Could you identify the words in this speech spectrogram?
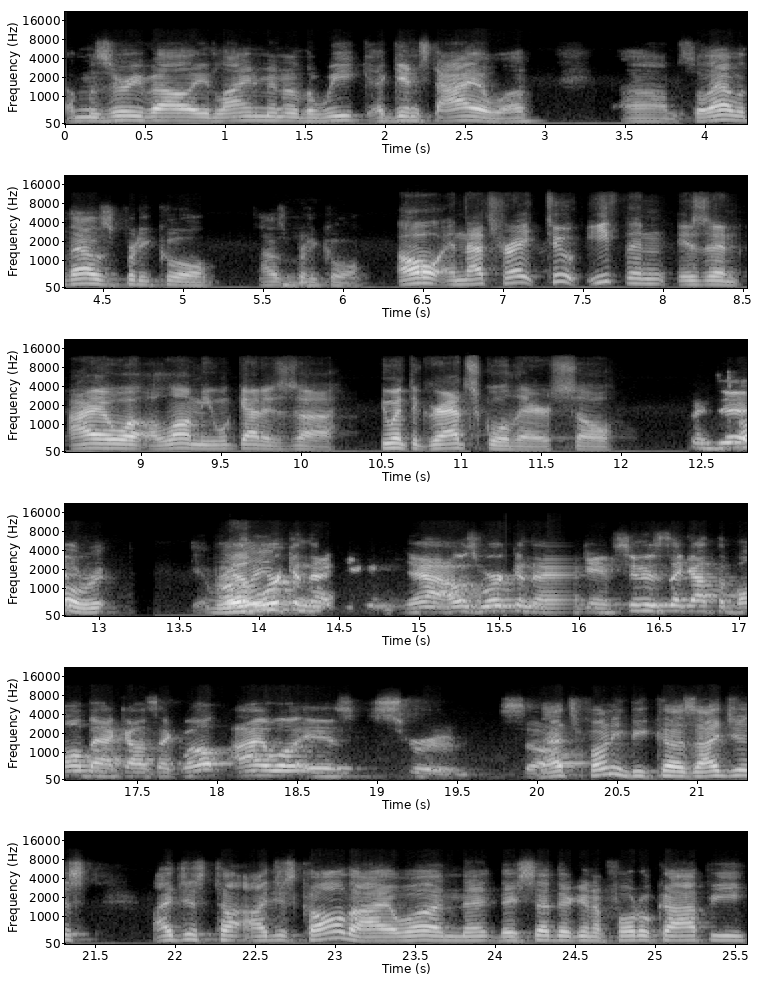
a Missouri Valley lineman of the week against Iowa. Um, so that was that was pretty cool. That was pretty cool. Oh, and that's right too. Ethan is an Iowa alum. He got his uh he went to grad school there, so I did. Oh, re- I was really? working that game. Yeah, I was working that game. As soon as they got the ball back, I was like, well, Iowa is screwed. So That's funny because I just I just ta- I just called Iowa and they, they said they're going to photocopy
